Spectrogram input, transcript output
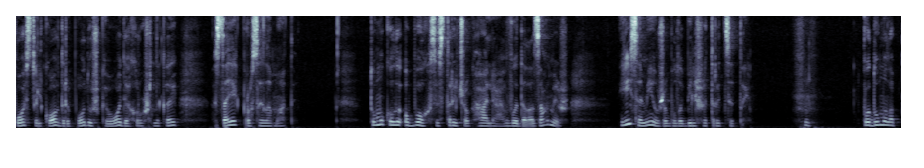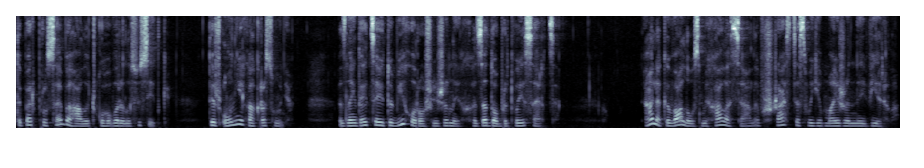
Постіль, ковдри, подушки, одяг, рушники все як просила мати. Тому, коли обох сестричок Галя видала заміж, їй самій уже було більше тридцяти. Подумала б тепер про себе, Галочко, говорили сусідки. Ти ж он яка красуня. Знайдеться і тобі хороший жених за добре твоє серце. Галя кивала, усміхалася, але в щастя своє майже не вірила,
